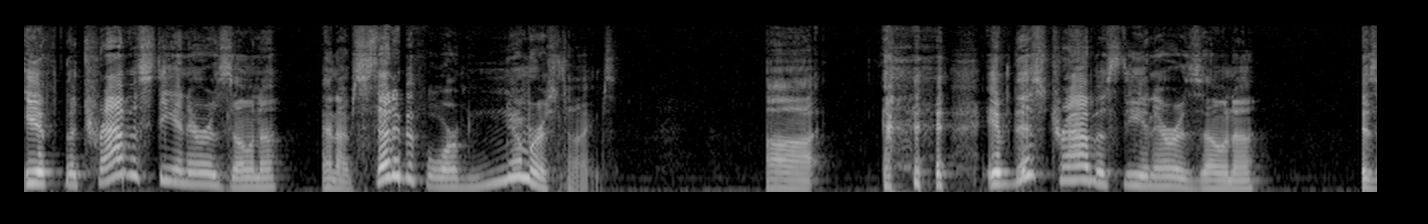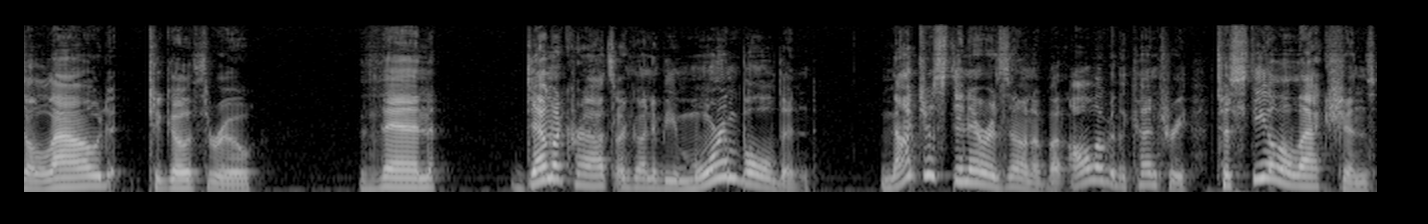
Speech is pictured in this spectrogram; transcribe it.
if the travesty in Arizona, and I've said it before numerous times, uh, if this travesty in Arizona is allowed to go through, then Democrats are going to be more emboldened, not just in Arizona, but all over the country, to steal elections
